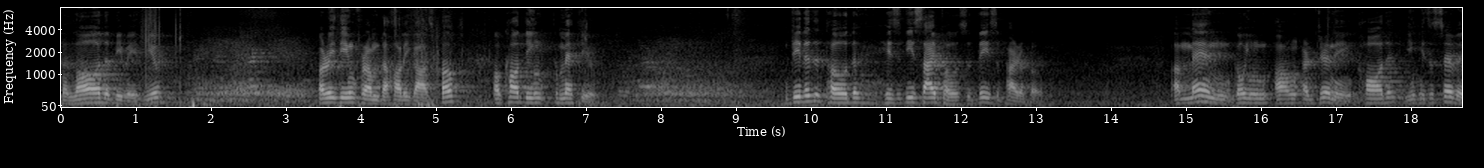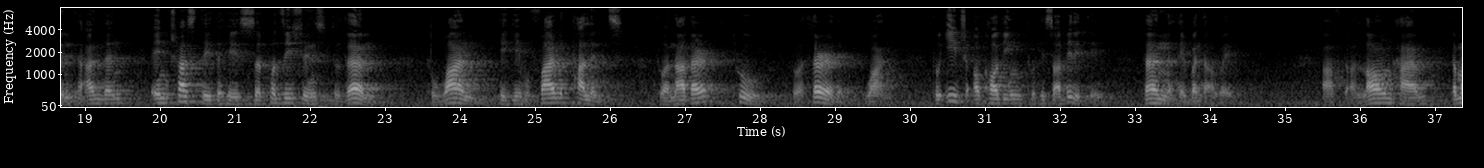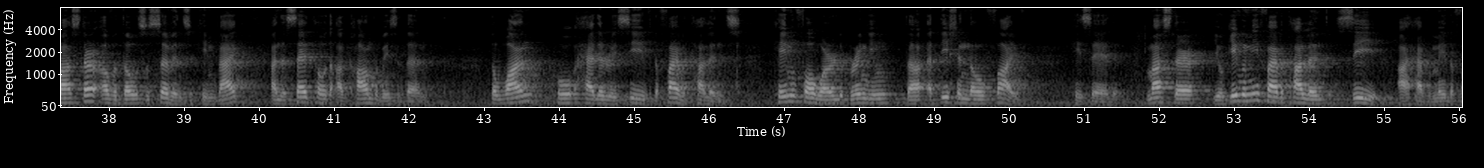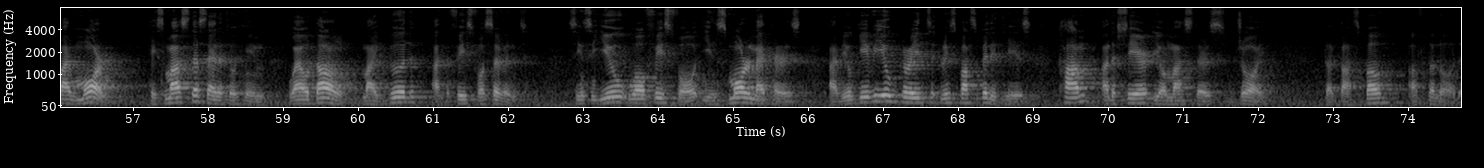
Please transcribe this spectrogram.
The Lord be with you. A reading from the Holy Gospel according to Matthew. Jesus told his disciples this parable. A man going on a journey called in his servant and then entrusted his possessions to them. To one he gave five talents, to another two, to a third one, to each according to his ability. Then he went away. After a long time, the master of those servants came back and settled account with them. The one who had received five talents came forward bringing the additional five. He said, Master, you gave me five talents. See, I have made five more. His master said to him, Well done, my good and faithful servant. Since you were faithful in small matters, I will give you great responsibilities. Come and share your master's joy. The Gospel of the Lord.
